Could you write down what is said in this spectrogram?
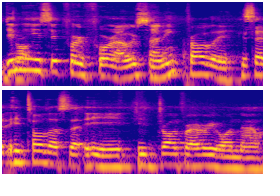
Didn't draw- he sit for four hours signing? probably he said he told us that he he'd drawn for everyone now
